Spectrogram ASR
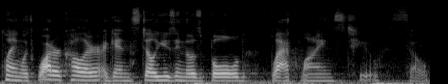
playing with watercolor. Again, still using those bold black lines too. So.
